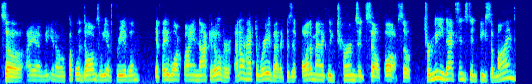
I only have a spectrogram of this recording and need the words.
So I have, you know, a couple of dogs. We have three of them. If they walk by and knock it over, I don't have to worry about it because it automatically turns itself off. So for me, that's instant peace of mind.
